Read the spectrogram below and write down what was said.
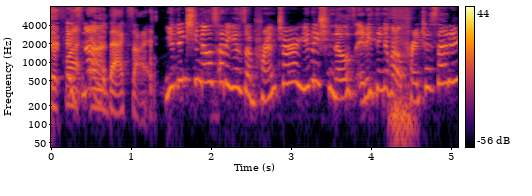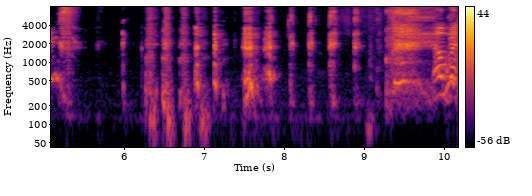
the front and the back side. you think she knows how to use a printer? You think she knows anything about printer settings? No, but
